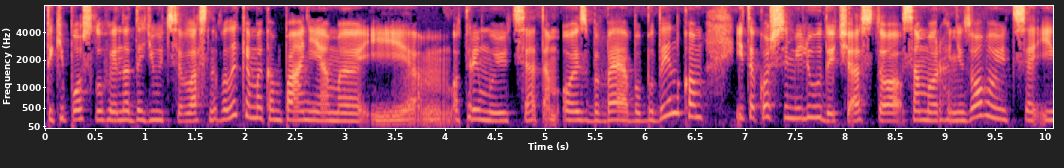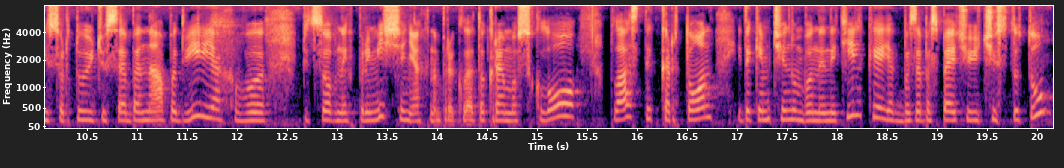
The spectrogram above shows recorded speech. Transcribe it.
такі послуги надаються власне великими компаніями і отримують користуються там ОСББ або будинком, і також самі люди часто самоорганізовуються і сортують у себе на подвір'ях в підсобних приміщеннях, наприклад, окремо скло, пластик, картон, і таким чином вони не тільки якби забезпечують чистоту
